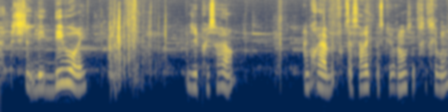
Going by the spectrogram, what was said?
je l'ai dévoré. J'ai pris ça là. Incroyable. Faut que ça s'arrête parce que vraiment c'est très très bon.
